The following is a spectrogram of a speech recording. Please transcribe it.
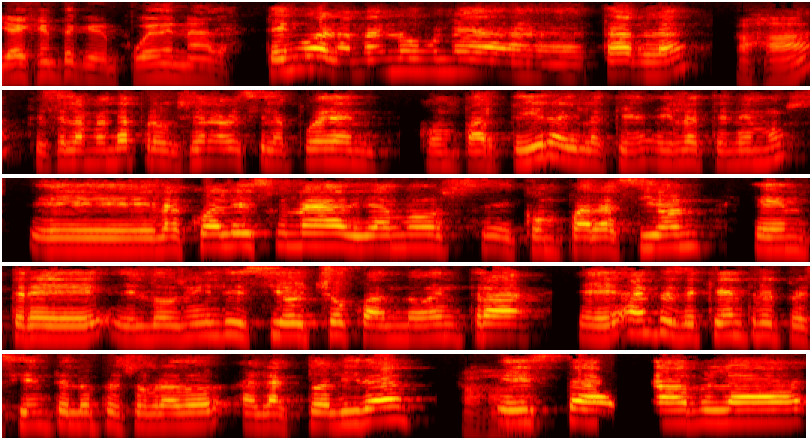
y hay gente que puede nada. Tengo a la mano una tabla Ajá. que se la manda a producción a ver si la pueden compartir, ahí la, ahí la tenemos, eh, la cual es una, digamos, eh, comparación entre el 2018 cuando entra, eh, antes de que entre el presidente López Obrador a la actualidad. Ajá. Esta tabla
